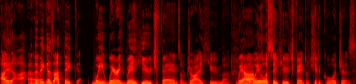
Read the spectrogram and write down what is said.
I, I the thing is, I think we we're we're huge fans of dry humor. We are. but we're also huge fans of Cheddar Gorgeous.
